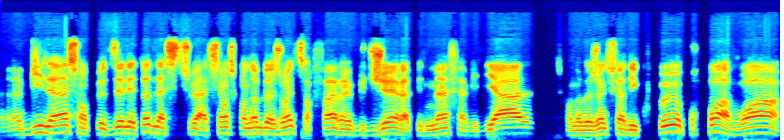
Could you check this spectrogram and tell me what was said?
euh, bilan, si on peut dire, l'état de la situation. Est-ce qu'on a besoin de se refaire un budget rapidement familial? Est-ce qu'on a besoin de faire des coupures pour pas avoir,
